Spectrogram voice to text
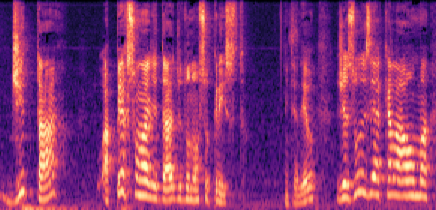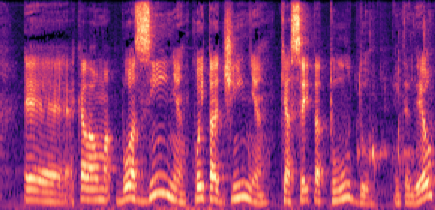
ditar a personalidade do nosso Cristo. Entendeu? Jesus é aquela alma. É aquela alma boazinha, coitadinha, que aceita tudo, entendeu?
